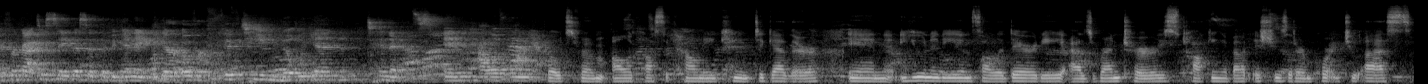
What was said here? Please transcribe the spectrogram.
I forgot to say this at the beginning. There are over 15 million tenants in California. Folks from all across the county came together in unity and solidarity as renters, talking about issues that are important to us,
